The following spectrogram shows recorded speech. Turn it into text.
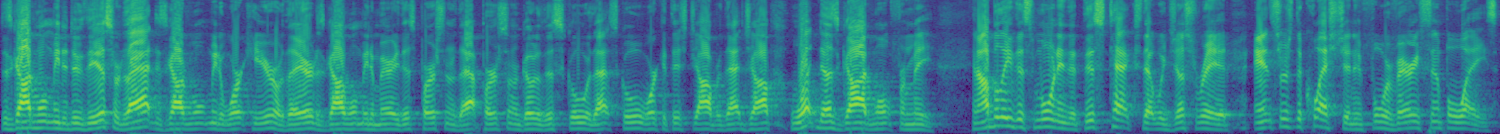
Does God want me to do this or that? Does God want me to work here or there? Does God want me to marry this person or that person or go to this school or that school, work at this job or that job? What does God want from me? And I believe this morning that this text that we just read answers the question in four very simple ways.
